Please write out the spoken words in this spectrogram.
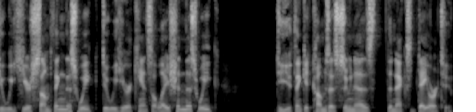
do we hear something this week? Do we hear a cancellation this week? Do you think it comes as soon as the next day or two?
